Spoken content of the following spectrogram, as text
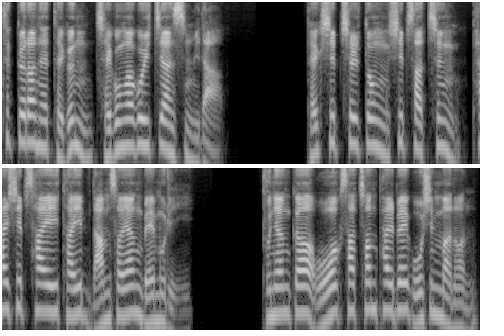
특별한 혜택은 제공하고 있지 않습니다. 117동 14층 84A 타입 남서양 매물이 분양가 5억 4,850만원,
